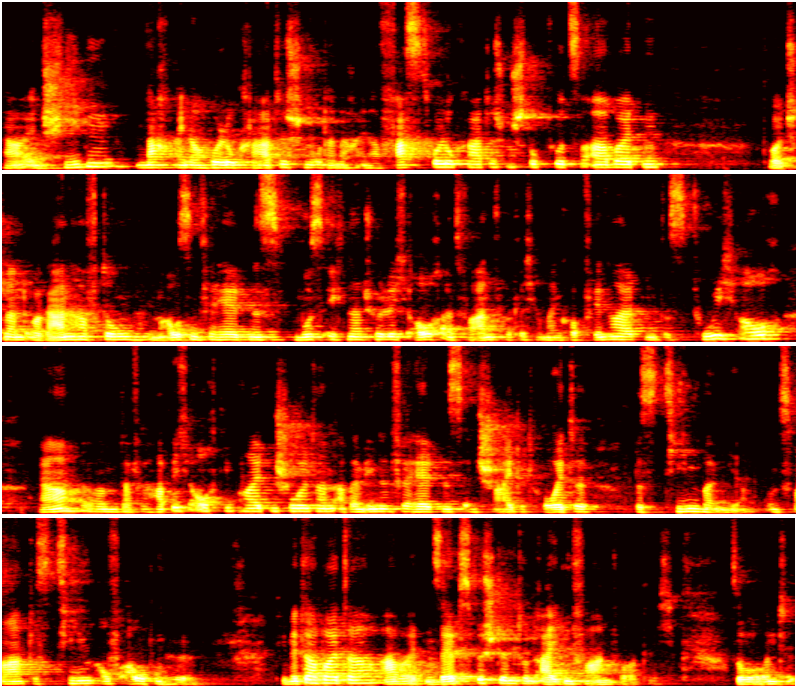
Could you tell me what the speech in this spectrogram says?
ja, entschieden, nach einer holokratischen oder nach einer fast holokratischen Struktur zu arbeiten. Deutschland Organhaftung im Außenverhältnis muss ich natürlich auch als Verantwortlicher meinen Kopf hinhalten. Das tue ich auch. Ja, ähm, dafür habe ich auch die breiten Schultern, aber im Innenverhältnis entscheidet heute das Team bei mir. Und zwar das Team auf Augenhöhe. Die Mitarbeiter arbeiten selbstbestimmt und eigenverantwortlich. So, und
